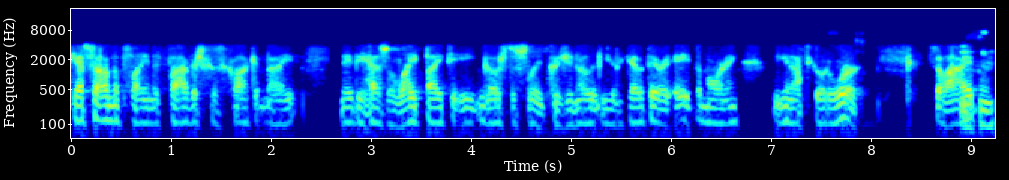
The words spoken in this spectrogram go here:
gets on the plane at five or six o'clock at night, maybe has a light bite to eat and goes to sleep because you know that you're going to get up there at eight in the morning. You're going to have to go to work. So I Mhm.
